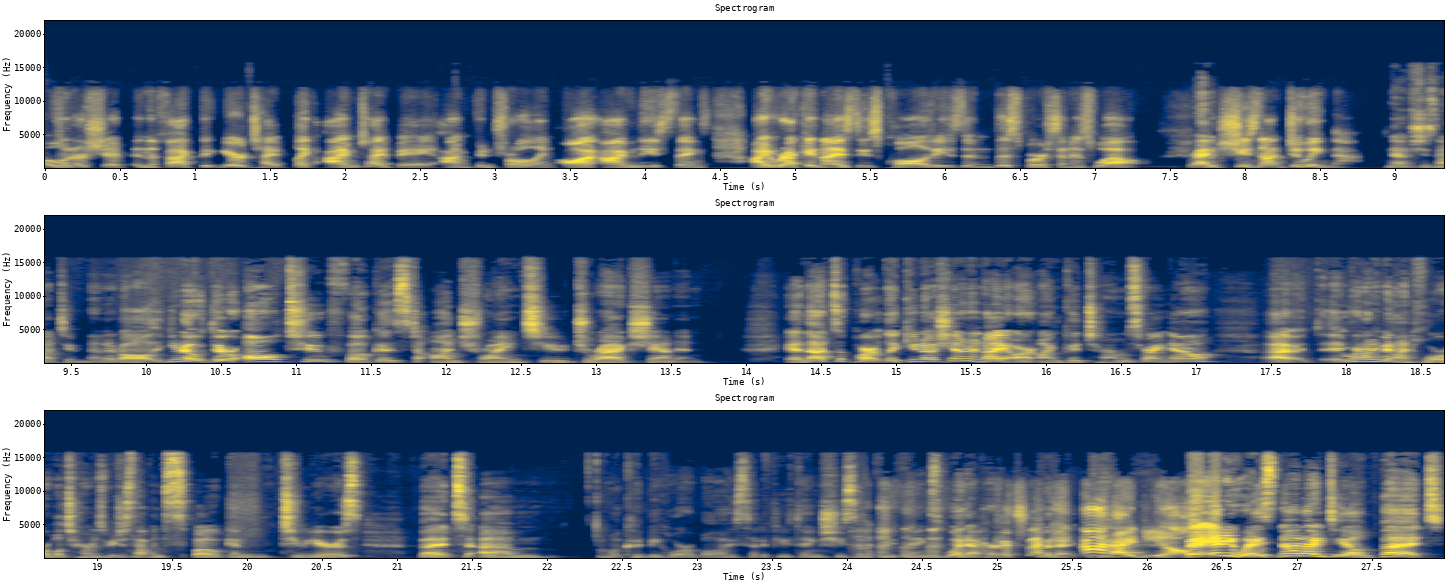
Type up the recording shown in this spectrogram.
ownership in the fact that you're type like I'm type A, I'm controlling, I, I'm these things. I recognize these qualities in this person as well. right But she's not doing that. No she's not doing that at all. You know they're all too focused on trying to drag shannon. And that's a part like you know shannon and i aren't on good terms right now. Uh, and we're not even on horrible terms. We just haven't spoke in two years. But um well it could be horrible. I said a few things. She said a few things. Whatever. It's not, but I- not ideal. but anyways, not ideal, but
